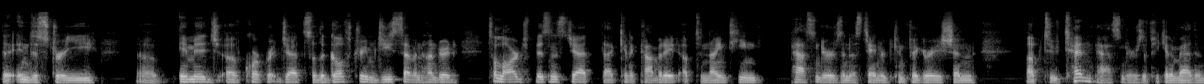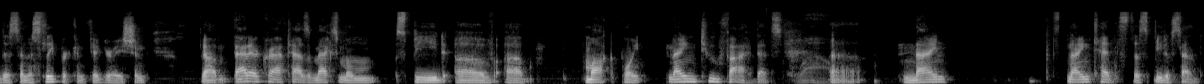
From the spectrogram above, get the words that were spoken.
the industry uh, image of corporate jets. So the Gulfstream G700, it's a large business jet that can accommodate up to 19 passengers in a standard configuration up to 10 passengers, if you can imagine this in a sleeper configuration. Um, that aircraft has a maximum speed of uh, Mach 0.925. That's wow. uh, nine nine tenths the speed of sound.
